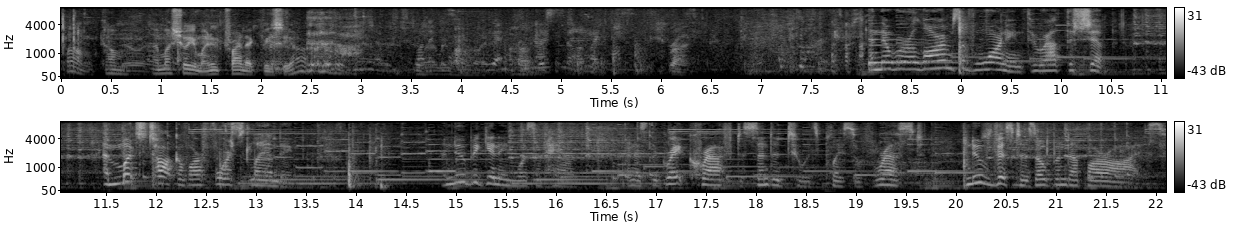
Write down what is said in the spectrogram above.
Come, come. I must show you my new Tridec VCR. Right. And there were alarms of warning throughout the ship, and much talk of our forced landing. A new beginning was at hand, and as the great craft descended to its place of rest, new vistas opened up our eyes,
